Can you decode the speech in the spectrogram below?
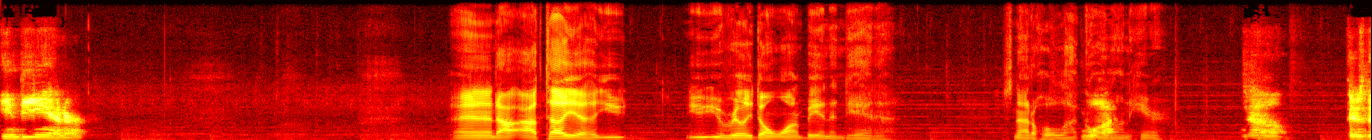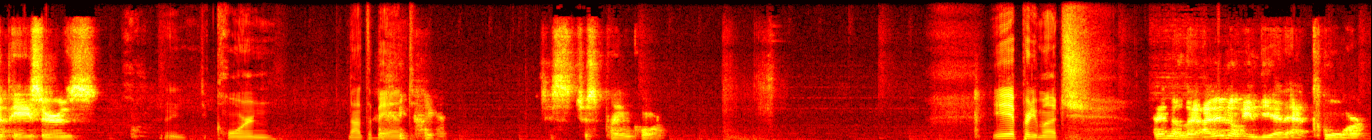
Indiana. And I, I'll tell you, you, you, you really don't want to be in Indiana. There's not a whole lot going Why? on here. No. There's the Pacers. Corn, not the band. Just just plain corn. yeah, pretty much. I didn't know that. I didn't know Indiana had corn.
